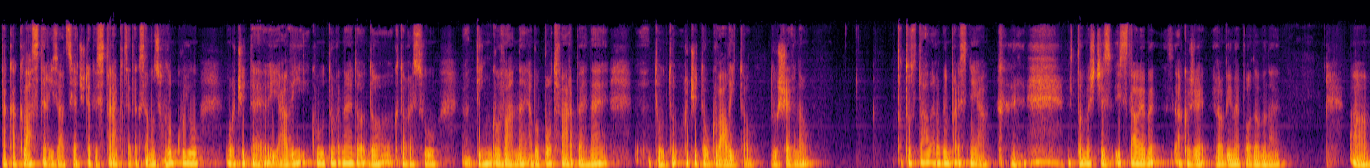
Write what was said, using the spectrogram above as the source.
Taká klasterizácia, či také strapce, tak sa mu zhlukujú určité javy kultúrne, do, do, ktoré sú tingované alebo potfarbené touto určitou kvalitou duševnou. Toto stále robím presne ja. v tom ešte stále akože robíme podobné. A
